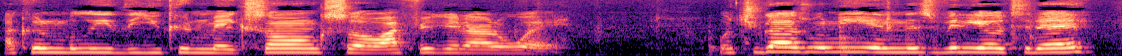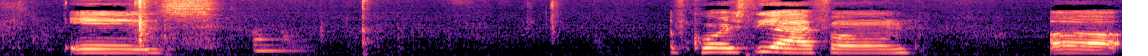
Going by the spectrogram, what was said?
I couldn't believe that you could make songs, so I figured out a way. What you guys will need in this video today is of course, the iPhone, uh,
